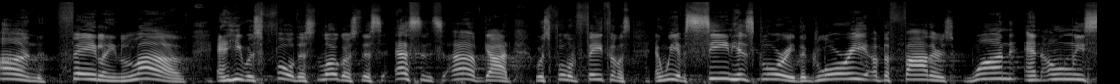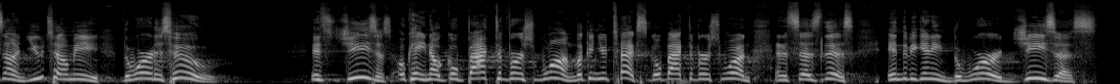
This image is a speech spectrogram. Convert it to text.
unfailing love, and he was full, this logos, this essence of God was full of faithfulness. And we have seen his glory, the glory of the Father's one and only Son. You tell me, the word is who? It's Jesus. Okay, now go back to verse 1. Look in your text. Go back to verse 1, and it says this In the beginning, the word, Jesus,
